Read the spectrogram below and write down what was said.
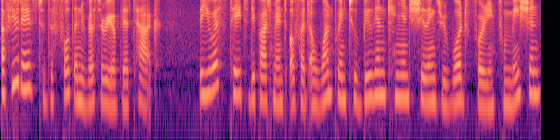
A few days to the fourth anniversary of the attack, the US State Department offered a 1.2 billion Kenyan shillings reward for information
